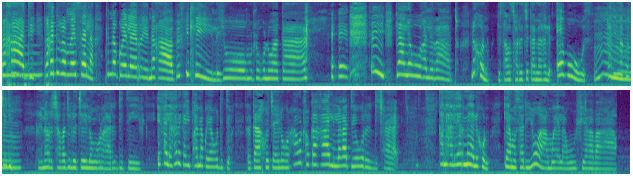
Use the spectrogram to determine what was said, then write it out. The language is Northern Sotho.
ragadi ragadi romesela ke nako e la e rena gape fitlhile jo motlogolo wa ka ei ke a leboga lerato le kgono ke sa o tshwaretse kanagelo e bose ka dinako tse dingwe rena re tšhaba dilo tse e leng gore ga re di tsebe e fela ge re ka ipha nako ya go di tseba re ka kgwetsa e le gore ga o tlhokagale le gate e gore ditšhabe kanagelo ya rena ya le kgono ke ya mosadi yo a amoela go ufega ba gago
